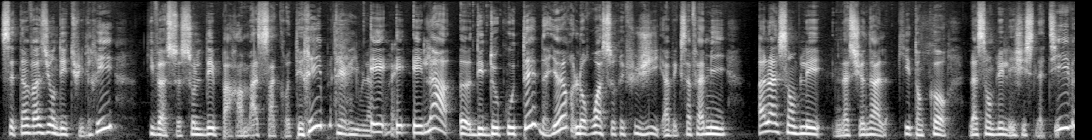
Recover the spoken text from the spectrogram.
cette invasion des Tuileries qui va se solder par un massacre terrible. Terrible. Et, ouais. et- et là, euh, des deux côtés, d'ailleurs, le roi se réfugie avec sa famille à l'Assemblée nationale, qui est encore l'Assemblée législative,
